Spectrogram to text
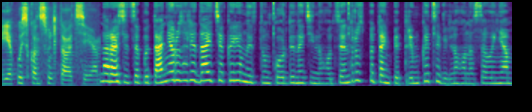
якусь консультацію. Наразі це питання розглядається керівництвом координаційного центру з питань підтримки цивільного населення.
